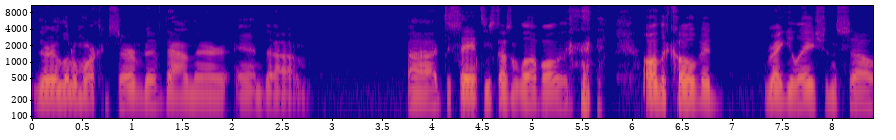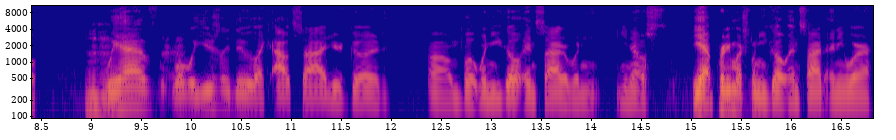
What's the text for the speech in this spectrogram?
they're a little more conservative down there, and um, uh, DeSantis doesn't love all the all the COVID regulations, so Mhm. we have what we usually do like outside you're good, um, but when you go inside or when you know, yeah, pretty much when you go inside anywhere,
